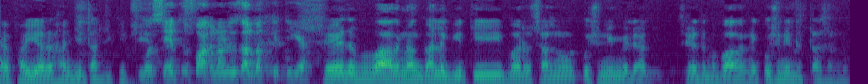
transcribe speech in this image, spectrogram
ਐਫ ਆਈ ਆਰ ਹਾਂਜੀ ਦਰਜ ਕੀਤੀ ਹੈ। ਕੋਈ ਸਿਹਤ ਵਿਭਾਗ ਨਾਲ ਵੀ ਗੱਲਬਾਤ ਕੀਤੀ ਹੈ? ਸਿਹਤ ਵਿਭਾਗ ਨਾਲ ਗੱਲ ਕੀਤੀ ਪਰ ਸਾਨੂੰ ਕੁਝ ਨਹੀਂ ਮਿਲਿਆ। ਸਿਹਤ ਵਿਭਾਗ ਨੇ ਕੁਝ ਨਹੀਂ ਦਿੱਤਾ ਸਾਨੂੰ।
